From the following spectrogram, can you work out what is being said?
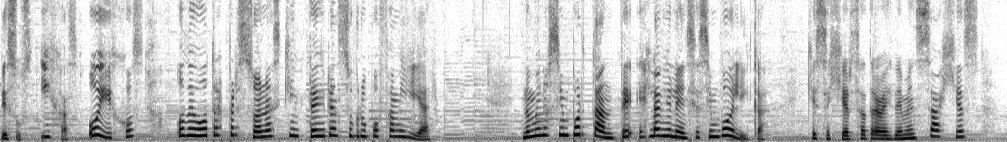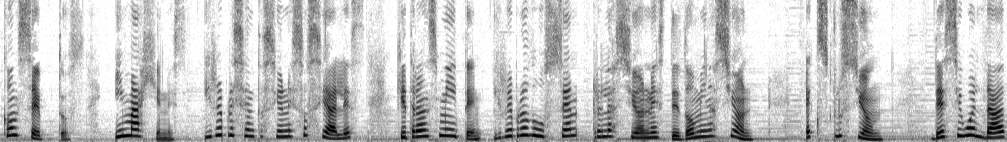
de sus hijas o hijos o de otras personas que integran su grupo familiar. No menos importante es la violencia simbólica, que se ejerce a través de mensajes, conceptos, imágenes y representaciones sociales que transmiten y reproducen relaciones de dominación, exclusión, desigualdad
